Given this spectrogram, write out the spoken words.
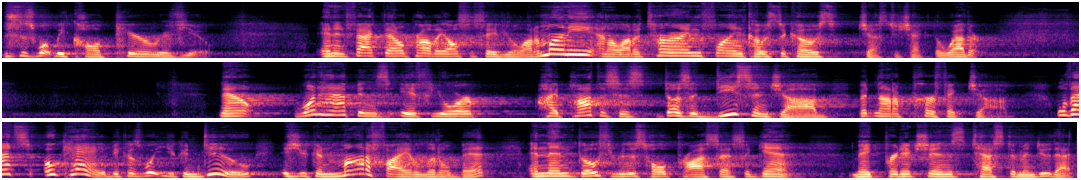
This is what we call peer review. And in fact, that'll probably also save you a lot of money and a lot of time flying coast to coast just to check the weather. Now, what happens if your hypothesis does a decent job, but not a perfect job? Well, that's okay because what you can do is you can modify it a little bit and then go through this whole process again. Make predictions, test them, and do that.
